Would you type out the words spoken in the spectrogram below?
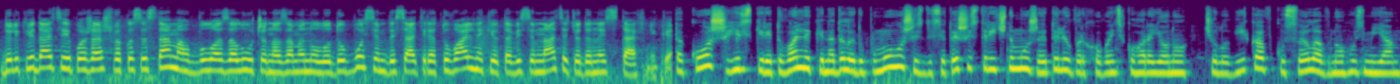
До ліквідації пожеж в екосистемах було залучено за минулу добу 70 рятувальників та 18 одиниць техніки. Також гірські рятувальники надали допомогу 66-річному жителю Верховинського району. Чоловіка вкусила в ногу змія.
